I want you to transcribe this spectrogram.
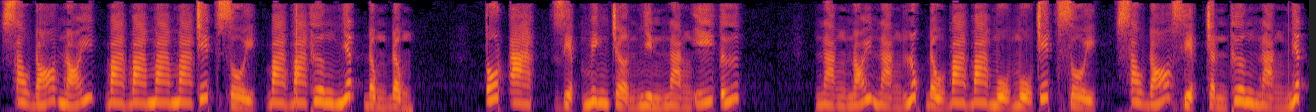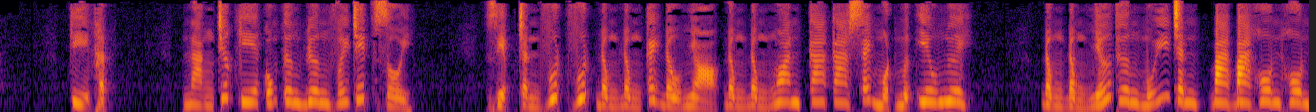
sau đó nói ba ba ma ma chết rồi, ba ba thương nhất đồng đồng. Tốt a Diệp Minh trợn nhìn nàng ý tứ. Nàng nói nàng lúc đầu ba ba mụ mụ chết rồi, sau đó Diệp Trần thương nàng nhất. Kỳ thật. Nàng trước kia cũng tương đương với chết rồi. Diệp Trần vuốt vuốt đồng đồng cách đầu nhỏ, đồng đồng ngoan ca ca sẽ một mực yêu ngươi. Đồng đồng nhớ thương mũi chân, ba ba hôn hôn.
